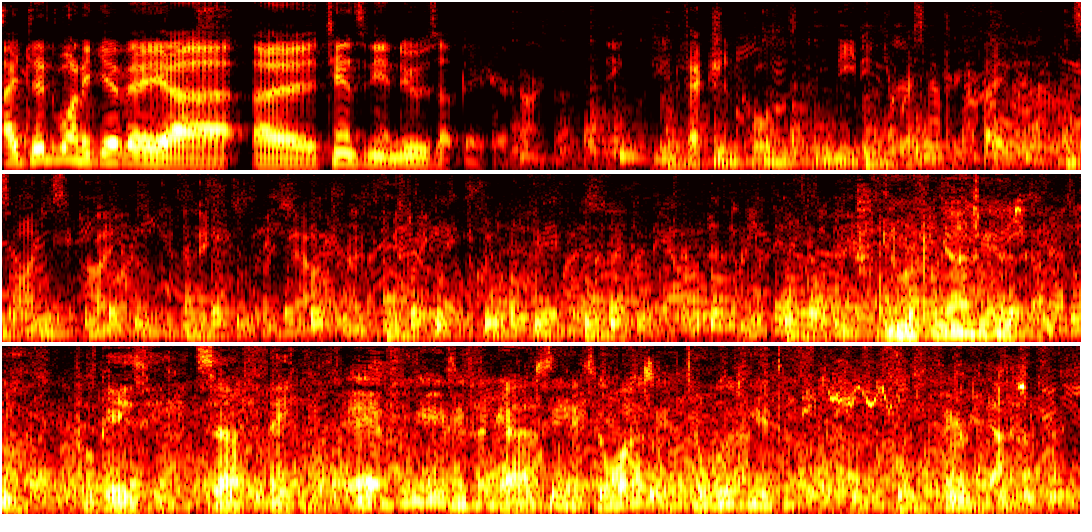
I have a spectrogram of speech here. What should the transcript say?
I did want to give a, uh, a Tanzania news update here. The infection causes immediate respiratory failure, and scientists claim the mutation is now transmitted. You know what Fugazi is? Fugazi, it's a fake. Yeah, Fugazi, Fugazi, it's a wazi, it's a woozy, it's a fairy dust.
